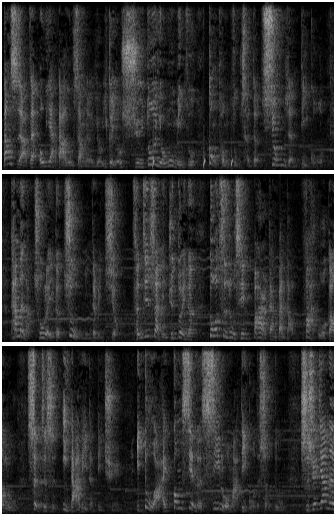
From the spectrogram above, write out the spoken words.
当时啊，在欧亚大陆上呢，有一个由许多游牧民族共同组成的匈人帝国。他们啊，出了一个著名的领袖，曾经率领军队呢，多次入侵巴尔干半岛、法国高卢，甚至是意大利等地区。一度啊，还攻陷了西罗马帝国的首都。史学家呢，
